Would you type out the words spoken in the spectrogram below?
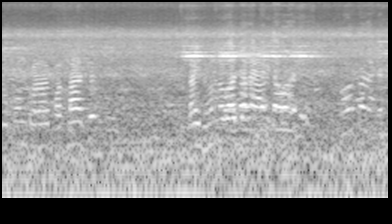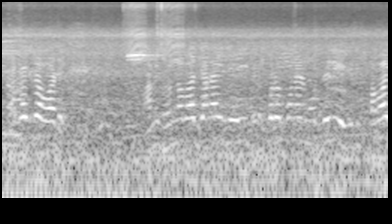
রোপণ করার কথা আছে। তাই ধন্যবাদ জানাই আমি। এক একটা ওয়ার্ডে। আমি ধন্যবাদ জানাই যে এই বৃক্ষরোপণের মধ্যে দিয়ে যদি সবাই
